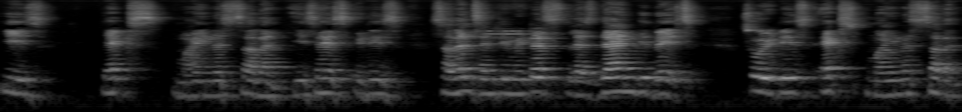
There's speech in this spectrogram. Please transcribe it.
is x minus 7. He says it is 7 centimeters less than the base. So it is x minus 7.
